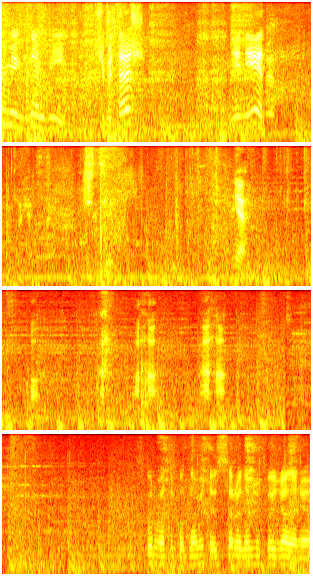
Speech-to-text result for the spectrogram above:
Chuj mnie gnębi! Ciebie też? Nie, nie. Nie. O. Aha. Aha. Kurwa, ty pod nami to jest serio dobrze powiedziane, nie?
